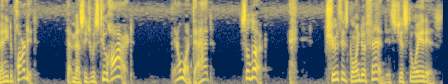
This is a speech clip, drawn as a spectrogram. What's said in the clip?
Many departed. That message was too hard. They don't want that. So look, truth is going to offend. It's just the way it is.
